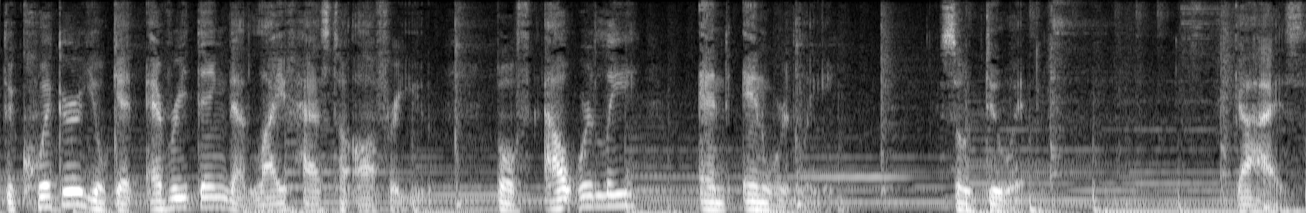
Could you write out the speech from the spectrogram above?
the quicker you'll get everything that life has to offer you, both outwardly and inwardly. So do it. Guys,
